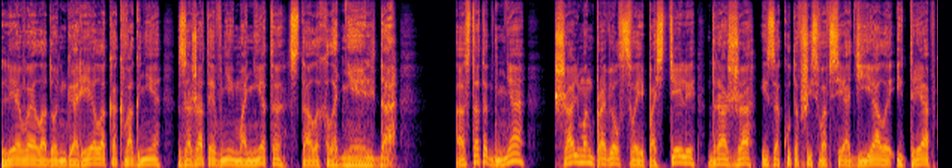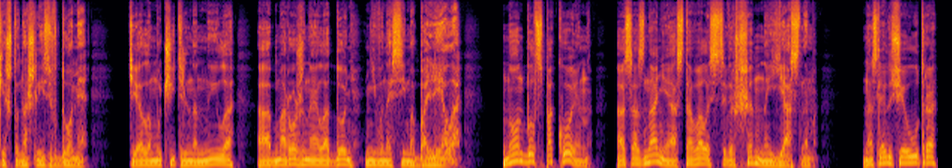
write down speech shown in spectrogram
Левая ладонь горела, как в огне, зажатая в ней монета стала холоднее льда. Остаток дня Шальман провел в своей постели, дрожа и закутавшись во все одеяла и тряпки, что нашлись в доме. Тело мучительно ныло, а обмороженная ладонь невыносимо болела. Но он был спокоен — а сознание оставалось совершенно ясным. На следующее утро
